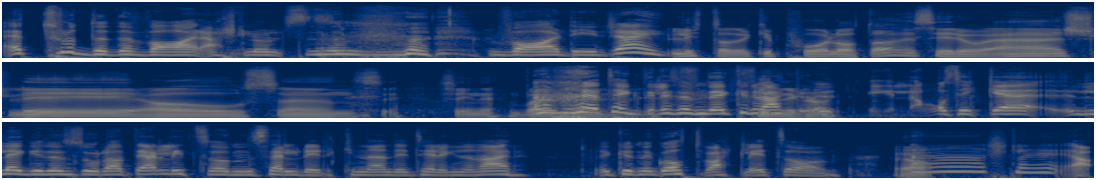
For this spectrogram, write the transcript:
Jeg trodde det var Ashley Olsen som var DJ. Lytta du ikke på låta? De sier jo Ashley Olsen si- Signe. Jeg tenkte liksom det kunne vært La oss ikke legge ut en stol at de er litt sånn selvdyrkende, de tvillingene der. Det kunne godt vært litt sånn Ja. Ashley Ja.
